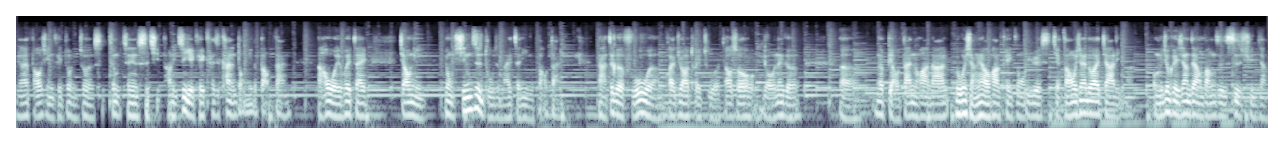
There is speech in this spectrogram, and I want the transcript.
原来保险可以做你做的事这么这件事情，然后你自己也可以开始看得懂你的保单。然后我也会再教你用心智图怎么来整理你的保单。那这个服务很快就要推出了，到时候有那个呃那个表单的话，大家如果想要的话，可以跟我预约时间。反正我现在都在家里嘛，我们就可以像这样方式试训这样。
